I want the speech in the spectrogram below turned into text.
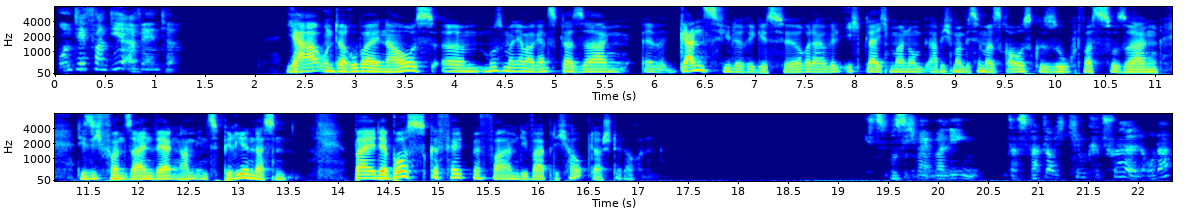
und der von dir erwähnte. Ja, und darüber hinaus ähm, muss man ja mal ganz klar sagen, äh, ganz viele Regisseure, da will ich gleich mal noch, habe ich mal ein bisschen was rausgesucht, was zu sagen, die sich von seinen Werken haben inspirieren lassen. Bei der Boss gefällt mir vor allem die weibliche Hauptdarstellerin. Jetzt muss ich mal überlegen. Das war, glaube ich, Kim Cattrall, oder?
